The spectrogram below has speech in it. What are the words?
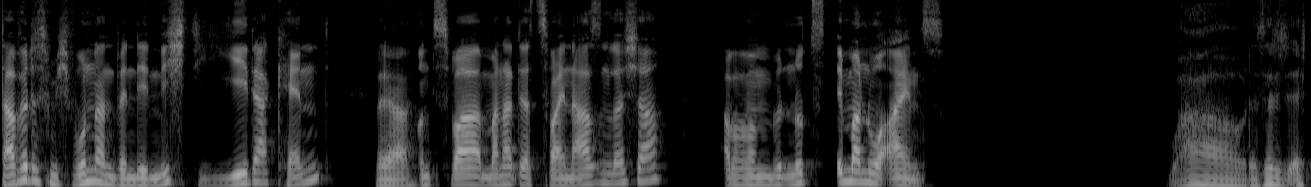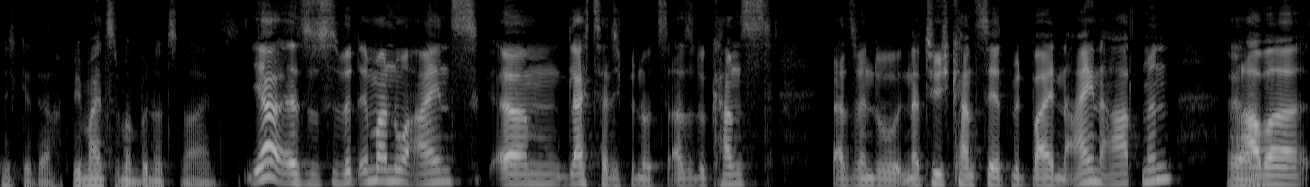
da würde es mich wundern, wenn den nicht jeder kennt. Ja. Und zwar, man hat ja zwei Nasenlöcher, aber man benutzt immer nur eins. Wow, das hätte ich echt nicht gedacht. Wie meinst du, man benutzt nur eins? Ja, also es wird immer nur eins ähm, gleichzeitig benutzt. Also du kannst, also wenn du, natürlich kannst du jetzt mit beiden einatmen, Ja. aber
